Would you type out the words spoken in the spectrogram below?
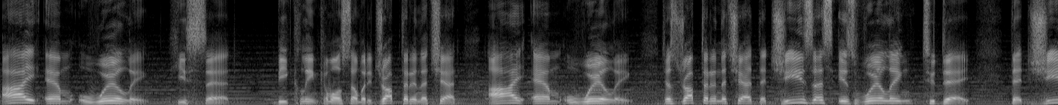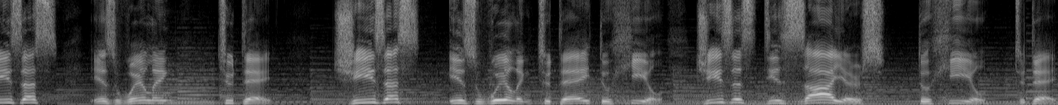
I am willing he said be clean. Come on somebody drop that in the chat. I am willing. Just drop that in the chat that Jesus is willing today. That Jesus is willing today. Jesus is willing today to heal. Jesus desires to heal today.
